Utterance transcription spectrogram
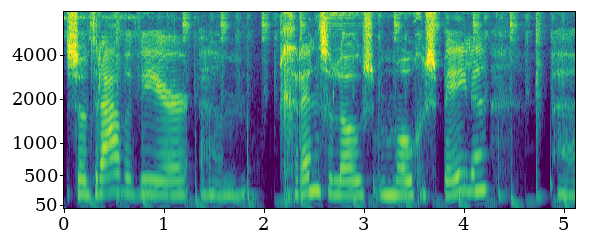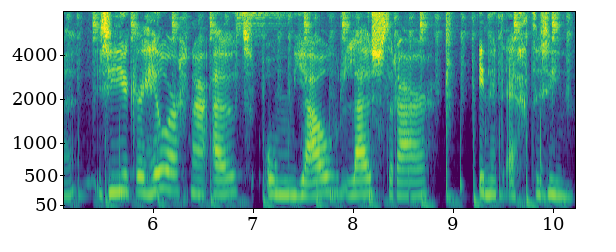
zodra we weer um, grenzeloos mogen spelen, uh, zie ik er heel erg naar uit om jou, luisteraar, in het echt te zien.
